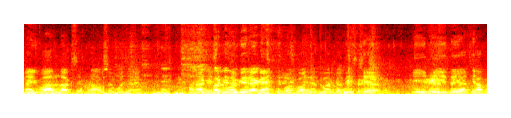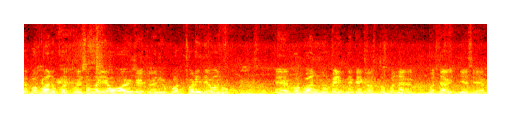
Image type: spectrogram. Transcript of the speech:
નહીં વાર લાગશે પણ આવશે મજા એમ. ભગવાનને દ્વારકાધીશ છે. એ એ દયાથી આપણે ભગવાન ઉપર કોઈ સમય એવો આવી જાય તો એની ઉપર છોડી દેવાનું. કે ભગવાનનો કંઈક ને કંઈક રસ્તો બનાવી બતાવી દે છે એમ.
